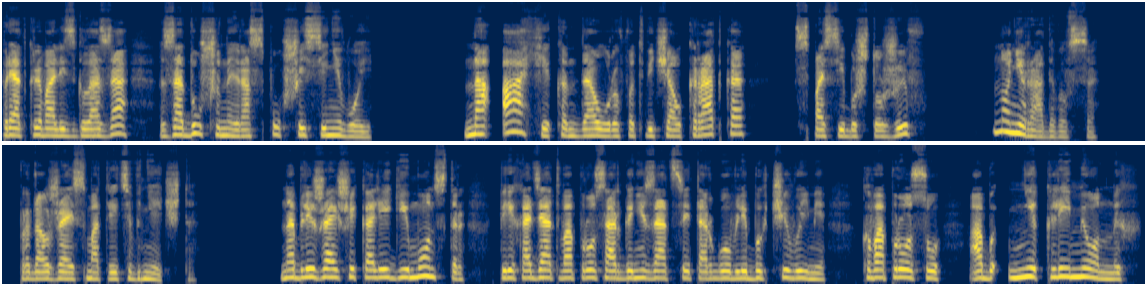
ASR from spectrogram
Приоткрывались глаза, задушенные распухшей синевой. На ахе Кандауров отвечал кратко «Спасибо, что жив», но не радовался, продолжая смотреть в нечто. На ближайшей коллегии «Монстр», переходя от вопроса организации торговли бахчевыми к вопросу об неклейменных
